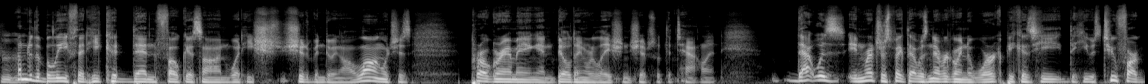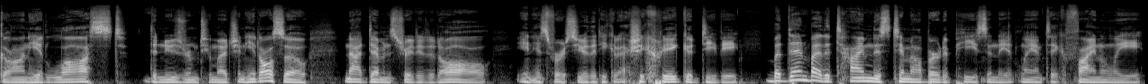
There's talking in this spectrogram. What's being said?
mm-hmm. under the belief that he could then focus on what he sh- should have been doing all along, which is programming and building relationships with the talent. That was, in retrospect, that was never going to work because he he was too far gone. He had lost the newsroom too much, and he had also not demonstrated at all in his first year that he could actually create good TV. But then by the time this Tim Alberta piece in the Atlantic finally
